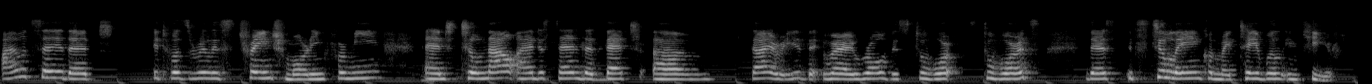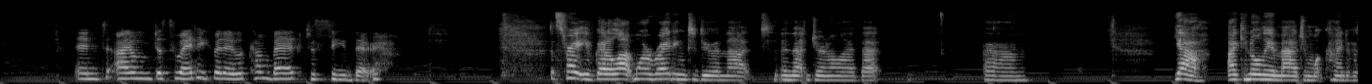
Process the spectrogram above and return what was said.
I would say that it was really strange morning for me. And till now, I understand that that um, diary that, where I wrote these two, wor- two words, there's it's still laying on my table in Kiev. And I'm just waiting when I will come back to see it there. That's right. You've got a lot more writing to do in that in that journal, I bet. Um, yeah, I can only imagine what kind of a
